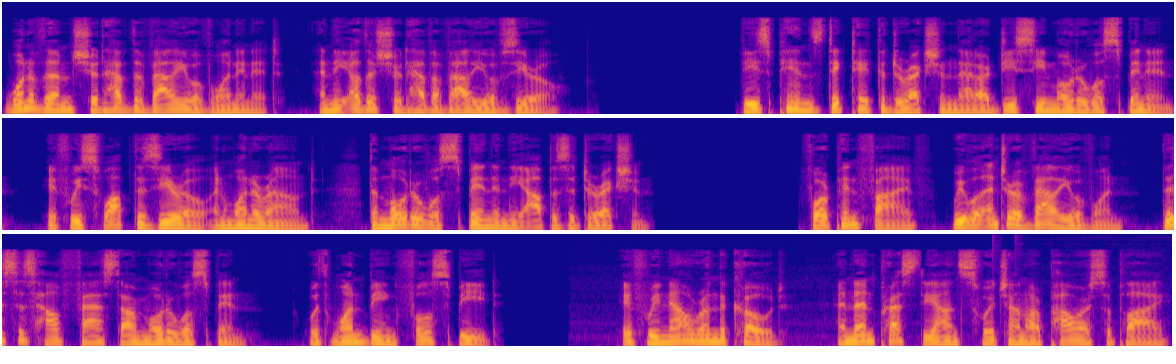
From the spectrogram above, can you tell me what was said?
One of them should have the value of 1 in it, and the other should have a value of 0. These pins dictate the direction that our DC motor will spin in. If we swap the 0 and 1 around, the motor will spin in the opposite direction. For pin 5, we will enter a value of 1, this is how fast our motor will spin, with 1 being full speed. If we now run the code, and then press the on switch on our power supply,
